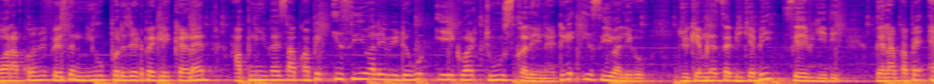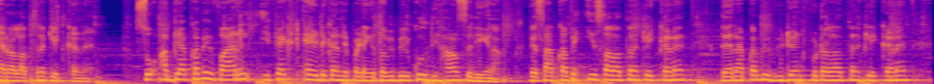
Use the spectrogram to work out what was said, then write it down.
और आपको फिर से न्यू प्रोजेक्ट पर क्लिक करना है। अपनी कैसे आपको पे इसी वाली वीडियो को एक बार चूज़ कर लेना है, ठीक है? इसी वाली को, जो कि हमने सभी के अभी सेव की थी। देन आपका पे एरल ऑप्शन क्लिक करना है। सो अभी आपका पे वायरल इफ़ेक्ट ऐड करने पड़ेंगे तो अभी बिल्कुल ध्यान से देखना। जैसे आपका पे इस वाला ऑप्शन क्लिक करना है देन आपका पे वीडियो एंड फ़ोटो वाला ऑप्शन क्लिक करना है।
